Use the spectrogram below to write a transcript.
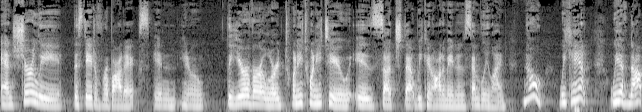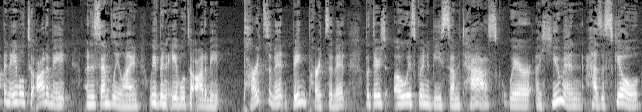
And surely the state of robotics in, you know, the year of our Lord 2022 is such that we can automate an assembly line. No, we can't. We have not been able to automate an assembly line. We've been able to automate parts of it, big parts of it, but there's always going to be some task where a human has a skill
